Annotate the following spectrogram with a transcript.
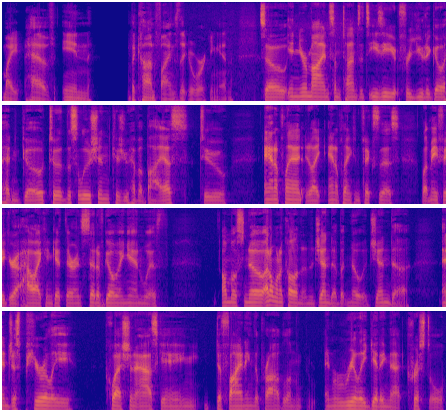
might have in the confines that you're working in. So, in your mind, sometimes it's easy for you to go ahead and go to the solution because you have a bias to Anaplan. You're like, Anaplan can fix this. Let me figure out how I can get there instead of going in with almost no, I don't want to call it an agenda, but no agenda and just purely question asking, defining the problem, and really getting that crystal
